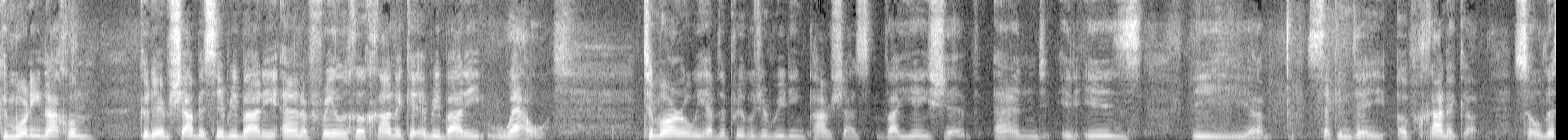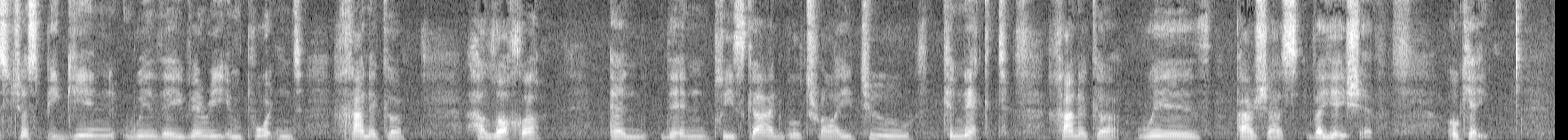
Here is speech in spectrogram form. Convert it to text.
Good morning, Nachum. Good Erev Shabbos, everybody, and a Chanukah, everybody. Wow. Tomorrow we have the privilege of reading Parshas Vayeshev, and it is the um, second day of Chanukah. So let's just begin with a very important Chanukah halacha, and then, please God, we'll try to connect Chanukah with Parshas Vayeshev. Okay,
